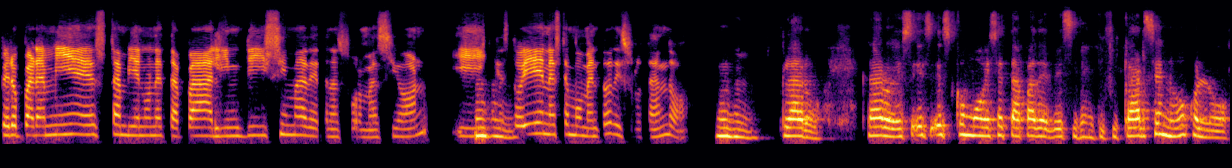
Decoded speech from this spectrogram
pero para mí es también una etapa lindísima de transformación y estoy en este momento disfrutando. Claro, claro, es, es, es, como esa etapa de desidentificarse, ¿no? Con lo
